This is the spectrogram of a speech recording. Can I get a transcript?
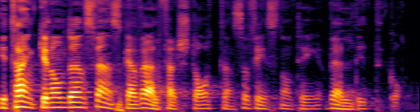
I tanken om den svenska välfärdsstaten så finns någonting väldigt gott.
